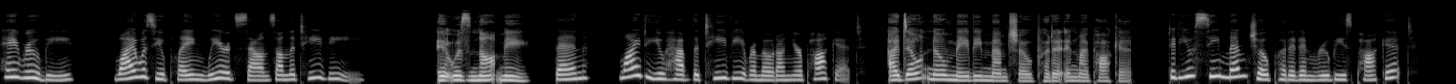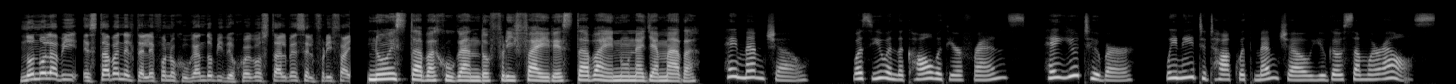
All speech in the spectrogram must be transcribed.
Hey Ruby, why was you playing weird sounds on the TV? It was not me. Then, why do you have the TV remote on your pocket? I don't know maybe Memcho put it in my pocket. Did you see Memcho put it in Ruby's pocket? No, no la vi, estaba en el teléfono jugando videojuegos, tal vez el Free Fire. No estaba jugando Free Fire, estaba en una llamada. Hey Memcho, was you in the call with your friends? Hey YouTuber, we need to talk with Memcho, you go somewhere else.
